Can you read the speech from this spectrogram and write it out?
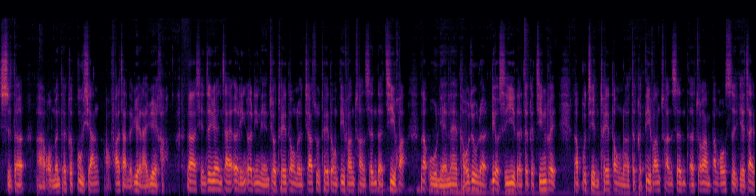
使得啊我们这个故乡啊发展的越来越好。那行政院在二零二零年就推动了加速推动地方创生的计划，那五年呢投入了六十亿的这个经费，那不仅推动了这个地方创生的专案办公室，也在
